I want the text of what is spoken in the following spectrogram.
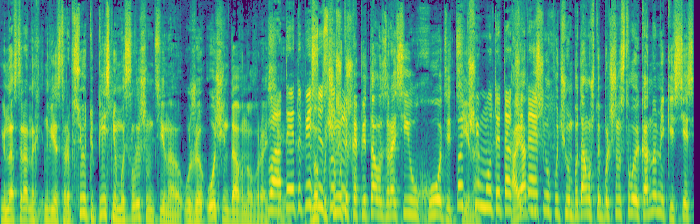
иностранных инвесторов. Всю эту песню мы слышим, Тина, уже очень давно в России. А, ты эту песню Но почему-то слушаешь- капитал из России уходит, Тина. Почему ты так а я считаешь? объясню почему. Потому что большинство экономики здесь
